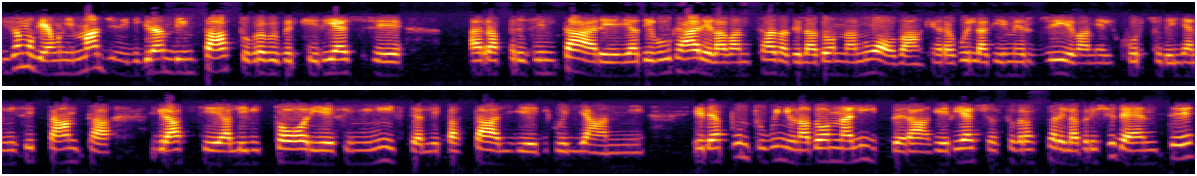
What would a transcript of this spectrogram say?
Diciamo che è un'immagine di grande impatto proprio perché riesce a rappresentare e ad evocare l'avanzata della donna nuova, che era quella che emergeva nel corso degli anni 70 grazie alle vittorie femministe, alle battaglie di quegli anni. Ed è appunto quindi una donna libera che riesce a sovrastare la precedente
